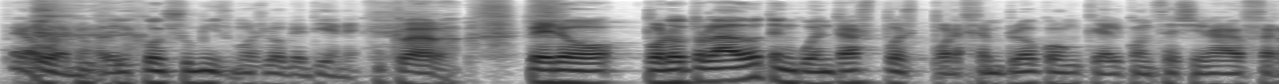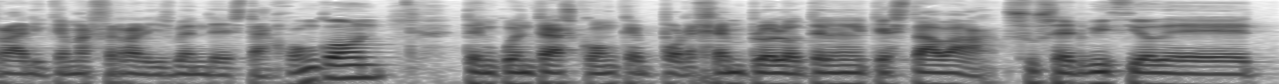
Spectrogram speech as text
Pero bueno, el consumismo es lo que tiene. Claro. Pero por otro lado, te encuentras, pues, por ejemplo, con que el concesionario Ferrari que más Ferraris vende está en Hong Kong. Te encuentras con que, por ejemplo, el hotel en el que estaba su servicio de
